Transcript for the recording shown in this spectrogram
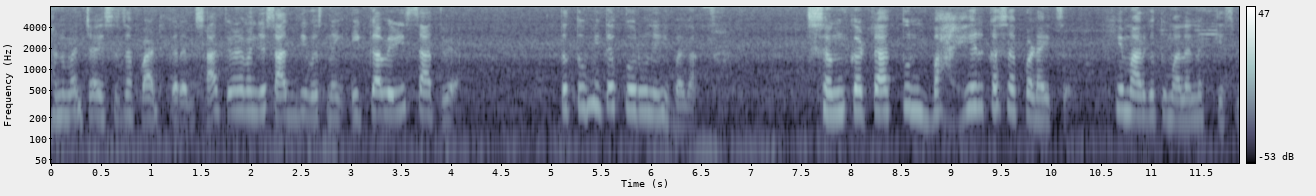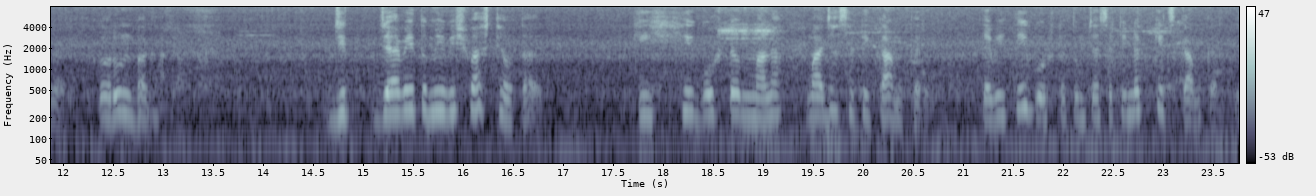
हनुमान चाळीसाचा पाठ करेल सात वेळा म्हणजे सात दिवस नाही एका वेळी सात वेळा तर तुम्ही ते करूनही बघा. संकटातून बाहेर कसं पडायचं हे मार्ग तुम्हाला नक्कीच मिळेल. करून बघा. जि ज्यावेळी तुम्ही विश्वास ठेवता की ही गोष्ट मला माझ्यासाठी काम करेल. त्यावेळी ती गोष्ट तुमच्यासाठी नक्कीच काम करते.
